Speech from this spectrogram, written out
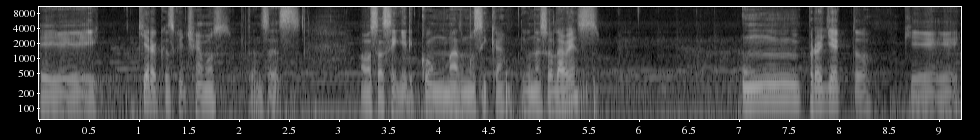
eh, quiero que escuchemos. Entonces vamos a seguir con más música de una sola vez. Un proyecto que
